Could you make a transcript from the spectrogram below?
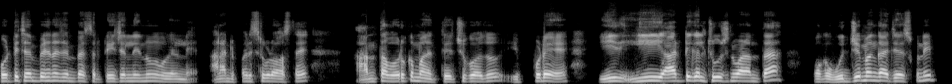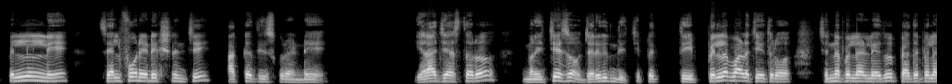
కొట్టి చంపేసినా చంపేస్తారు టీచర్ని వీళ్ళని. అలాంటి పరిస్థితులు కూడా వస్తాయి. అంతవరకు మనం తెచ్చుకోదు. ఇప్పుడే ఈ ఈ ఆర్టికల్ చూసిన వాడంతా ఒక ఉద్యమంగా చేసుకుని పిల్లల్ని సెల్ ఫోన్ ఎడిక్షన్ నుంచి పక్క తీసుకురండి. ఎలా చేస్తారో మనం ఇచ్చేసాం జరిగింది. ప్రతి పిల్లవాళ్ళ చేతిలో చిన్న పిల్లలు లేదు పెద్ద పిల్ల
